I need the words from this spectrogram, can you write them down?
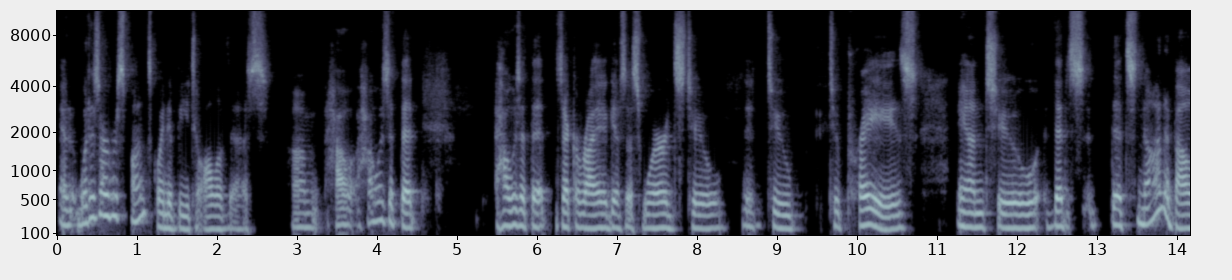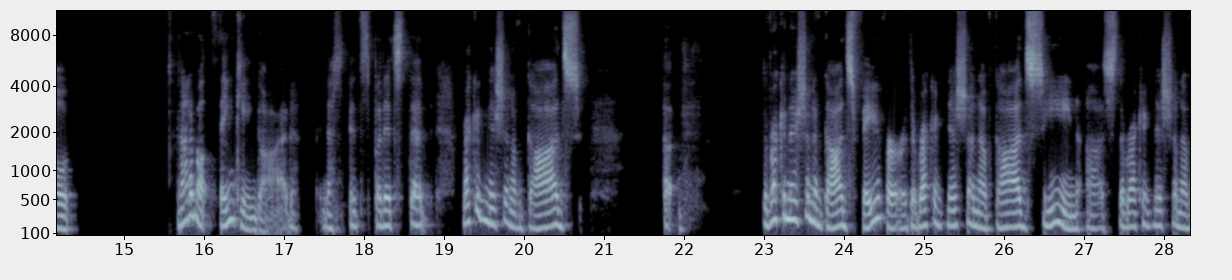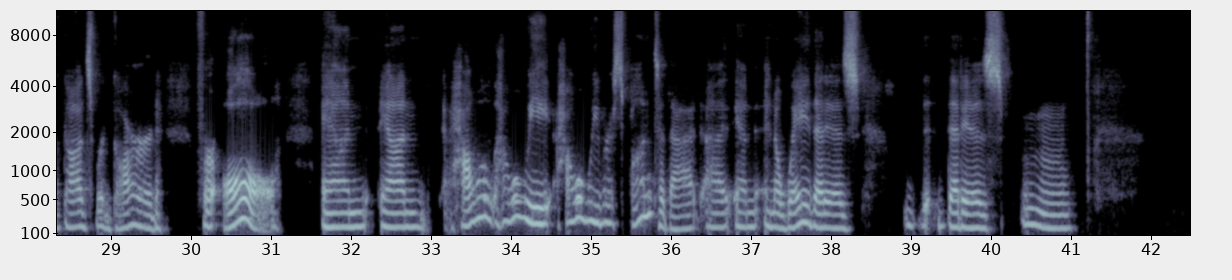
And what is our response going to be to all of this? Um, how how is it that how is it that Zechariah gives us words to to to praise and to that's that's not about not about thanking god it's but it's that recognition of god's uh, the recognition of god's favor the recognition of god seeing us the recognition of god's regard for all and and how will how will we how will we respond to that uh, in in a way that is that is mm,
